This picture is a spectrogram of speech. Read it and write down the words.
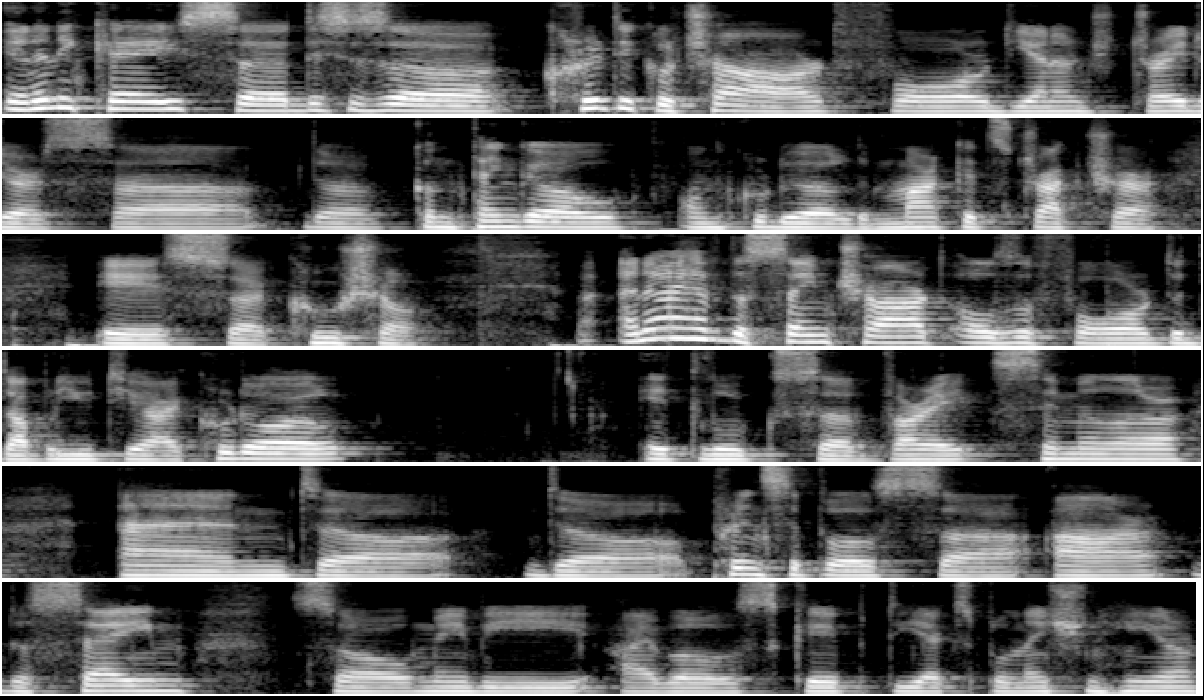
In any case, uh, this is a critical chart for the energy traders. Uh, the contango on crude oil, the market structure is uh, crucial. And I have the same chart also for the WTI crude oil. It looks uh, very similar and uh, the principles uh, are the same so maybe I will skip the explanation here.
